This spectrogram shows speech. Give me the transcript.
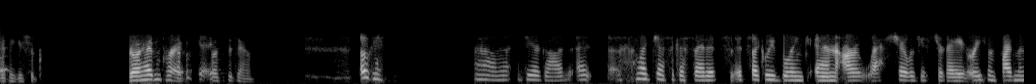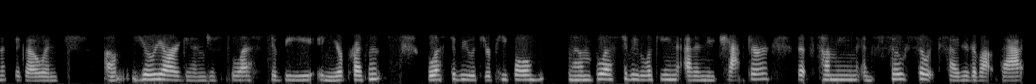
I think you should go ahead and pray. Okay. Let's sit down. Okay. Um, dear God, I, uh, like Jessica said, it's it's like we blink, and our last show was yesterday, or even five minutes ago, and um, here we are again, just blessed to be in your presence, blessed to be with your people, um, blessed to be looking at a new chapter that's coming, and so so excited about that.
